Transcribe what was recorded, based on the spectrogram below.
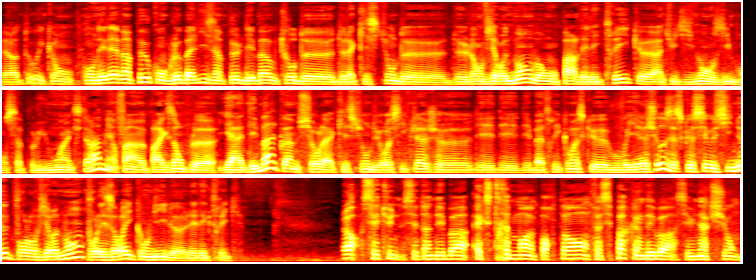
Perrato, et qu'on élève un peu, qu'on globalise un peu le débat autour de, de la question de, de l'environnement. Bon, on parle d'électrique, euh, intuitivement on se dit, bon, ça pollue moins, etc. Mais enfin, euh, par exemple, il y a un débat quand même sur la question du recyclage des, des, des batteries. Comment est-ce que vous voyez la chose? Est-ce que c'est aussi neutre pour l'environnement, pour les oreilles qu'on lit l'électrique? Alors c'est une c'est un débat extrêmement important. Enfin c'est pas qu'un débat, c'est une action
